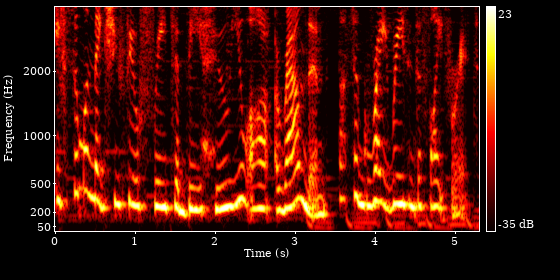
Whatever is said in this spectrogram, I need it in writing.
If someone makes you feel free to be who you are around them, that's a great reason to fight for it.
